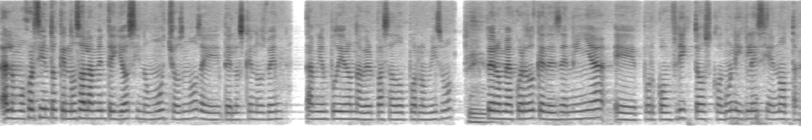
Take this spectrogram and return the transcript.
a lo mejor siento que no solamente yo, sino muchos, ¿no? De, de los que nos ven también pudieron haber pasado por lo mismo. Sí. Pero me acuerdo que desde niña, eh, por conflictos con una iglesia en otra,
